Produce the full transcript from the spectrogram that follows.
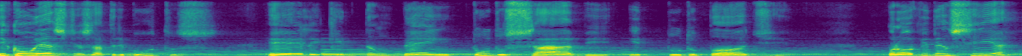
E com estes atributos, ele que também tudo sabe e tudo pode, providencia.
